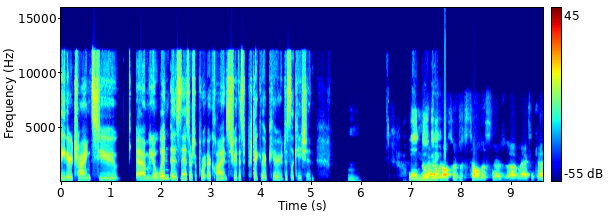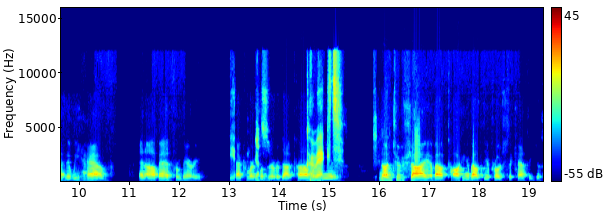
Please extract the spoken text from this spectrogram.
either trying to um, you know win business or support their clients through this particular period of dislocation. Hmm. Well, nobody. I would also just tell listeners, uh, Max and Cathy, that we have an op-ed from Barry Yeah. at commercialobserver.com where he Correct. is none too shy about talking about the approach that Cathy just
